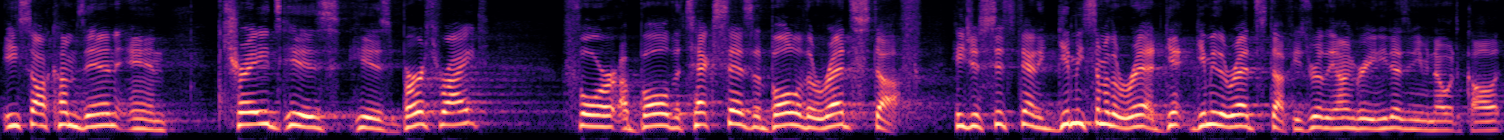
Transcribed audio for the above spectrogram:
Esau comes in and trades his, his birthright for a bowl. The text says a bowl of the red stuff. He just sits down and give me some of the red. Give, give, me the red stuff. He's really hungry and he doesn't even know what to call it.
